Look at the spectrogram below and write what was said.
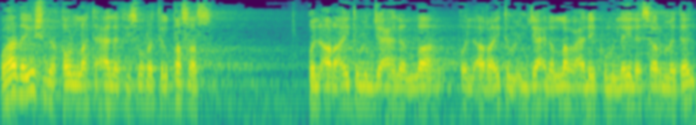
وهذا يشبه قول الله تعالى في سورة القصص قل أرأيتم إن جعل الله قل أرأيتم إن جعل الله عليكم الليل سرمدا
